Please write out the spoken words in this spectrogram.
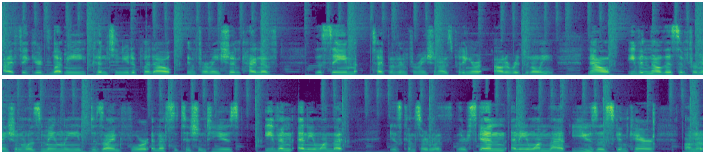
I figured let me continue to put out information, kind of the same type of information I was putting out originally now, even though this information was mainly designed for an esthetician to use, even anyone that is concerned with their skin, anyone that uses skincare on a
